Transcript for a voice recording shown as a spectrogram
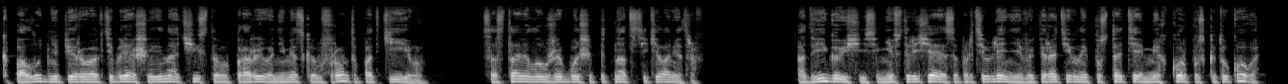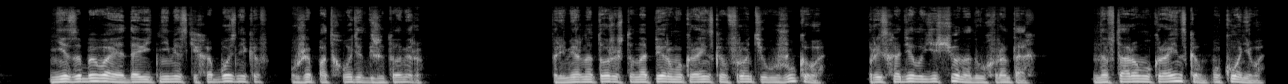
К полудню 1 октября ширина чистого прорыва немецкого фронта под Киевом составила уже больше 15 километров. А двигающийся, не встречая сопротивления в оперативной пустоте мехкорпус Катукова, не забывая давить немецких обозников, уже подходит к Житомиру. Примерно то же, что на Первом Украинском фронте у Жукова происходило еще на двух фронтах. На Втором Украинском, у Конева,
